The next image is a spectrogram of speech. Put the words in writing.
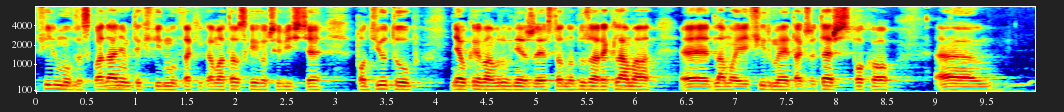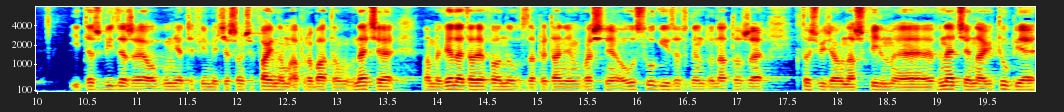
filmów, ze składaniem tych filmów, takich amatorskich oczywiście, pod YouTube. Nie ukrywam również, że jest to no, duża reklama e, dla mojej firmy, także też spoko. I też widzę, że ogólnie te filmy cieszą się fajną aprobatą w necie. Mamy wiele telefonów z zapytaniem właśnie o usługi, ze względu na to, że ktoś widział nasz film e, w necie, na YouTubie,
